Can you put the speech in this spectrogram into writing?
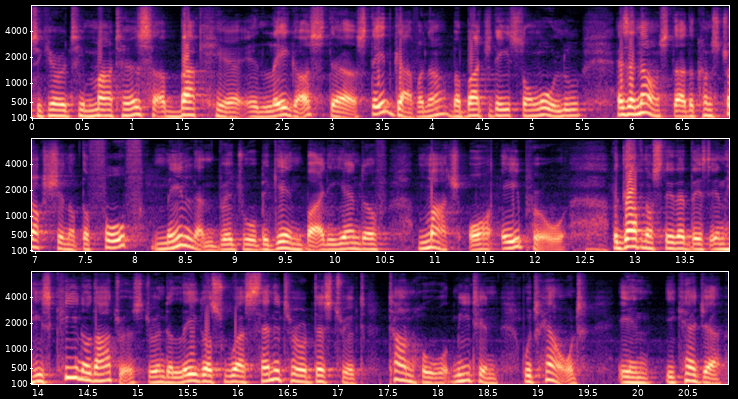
Security matters back here in Lagos, the state governor, Babajide Sanwo-Olu, has announced that the construction of the fourth mainland bridge will begin by the end of March or April. The governor stated this in his keynote address during the Lagos West Senatorial District Town Hall meeting, which held in Ikeja.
